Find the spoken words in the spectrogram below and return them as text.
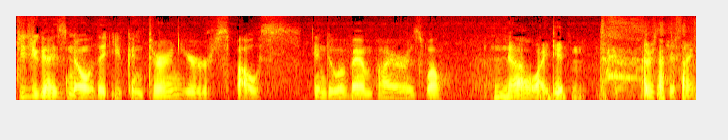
Did you guys know that you can turn your spouse into a vampire as well? No, I didn't. There's Interesting.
